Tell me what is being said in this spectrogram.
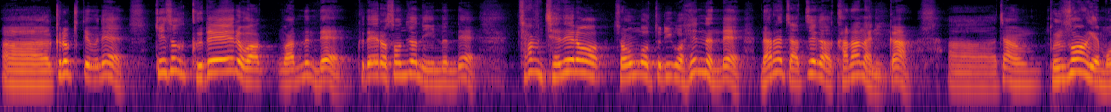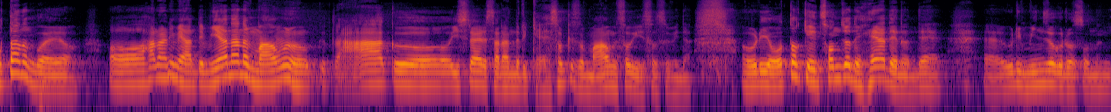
아, 그렇기 때문에 계속 그대로 왔는데 그대로 선전이 있는데 참 제대로 좋은 거 드리고 했는데 나라 자체가 가난하니까 아, 참 분성하게 못하는 거예요. 어, 하나님한테 미안하는 마음은 다그 이스라엘 사람들이 계속해서 마음 속에 있었습니다. 우리 어떻게 선전을 해야 되는데 우리 민족으로서는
